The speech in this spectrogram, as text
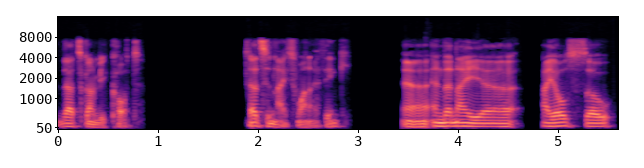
that's going to be caught. That's a nice one, I think. Uh, and then I uh, I also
